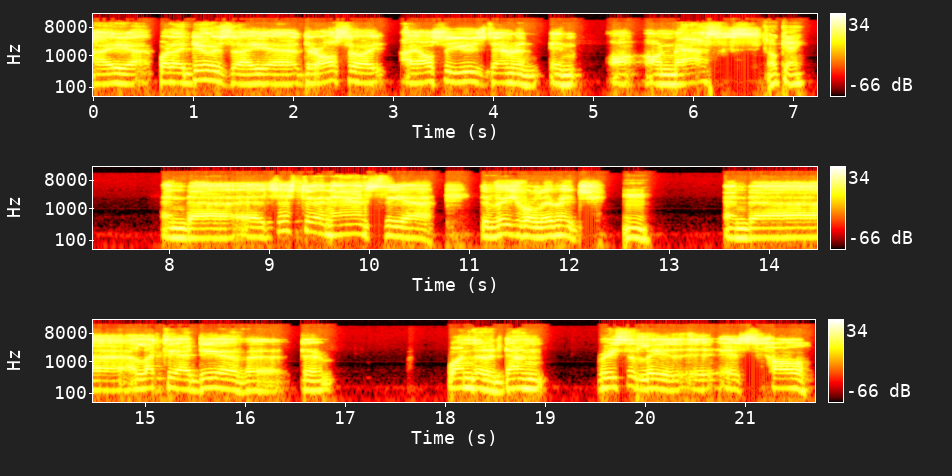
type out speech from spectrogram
I, uh, what I do is I, uh, they're also, I, I also use them in, in, on, on masks. Okay. And, uh, it's just to enhance the, uh, the visual image. Mm and uh, I like the idea of uh, the one that I've done recently. It's called.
